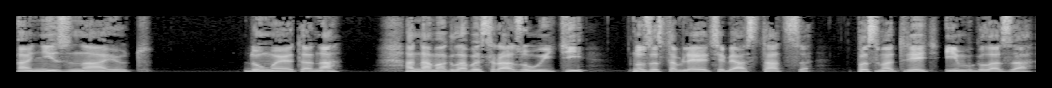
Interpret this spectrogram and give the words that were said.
«Они знают», — думает она. Она могла бы сразу уйти, но заставляет себя остаться, посмотреть им в глаза.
